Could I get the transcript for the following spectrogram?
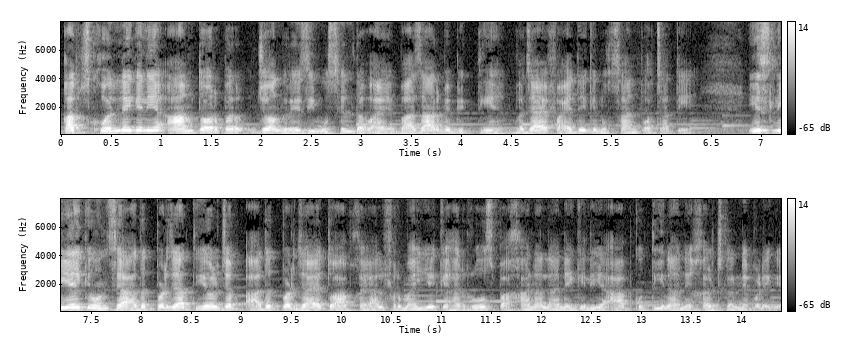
قبض کھولنے کے لیے عام طور پر جو انگریزی مسل دوائیں بازار میں بکتی ہیں، بجائے فائدے کے نقصان پہنچاتی ہیں۔ اس لیے کہ ان سے عادت پڑ جاتی ہے اور جب عادت پڑ جائے تو آپ خیال فرمائیے کہ ہر روز پاخانہ لانے کے لیے آپ کو تین آنے خرچ کرنے پڑیں گے۔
